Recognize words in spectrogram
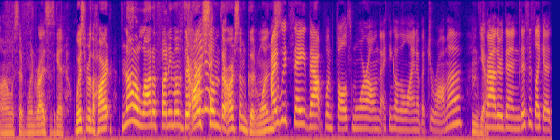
I almost said "Wind Rises" again. "Whisper of the Heart." Not a lot of funny moments. There are Kinda- some. There are some good ones. I would say that one falls more on, I think, on the line of a drama Mm, yeah. rather than this is like a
